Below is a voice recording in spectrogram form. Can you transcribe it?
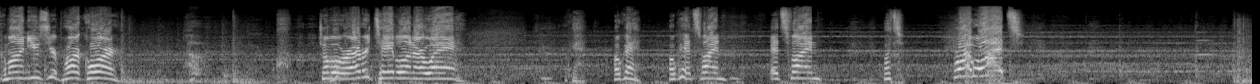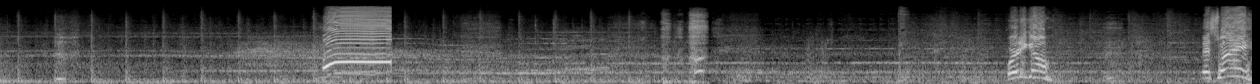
Come on, use your parkour. Jump over every table in our way. Okay, okay, okay, it's fine. It's fine. What? What? What? Where'd he go? This way!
